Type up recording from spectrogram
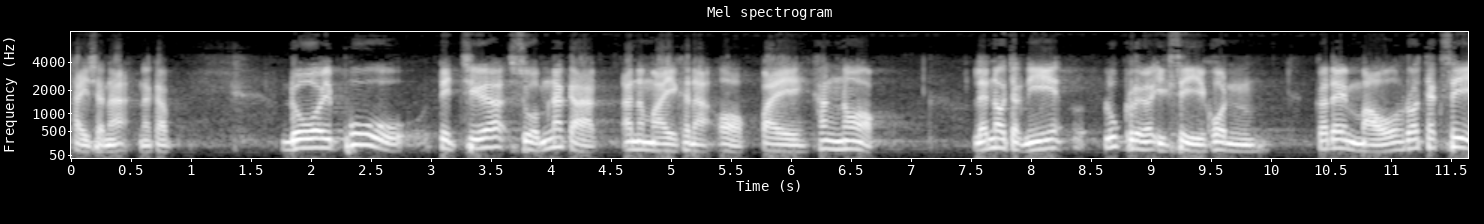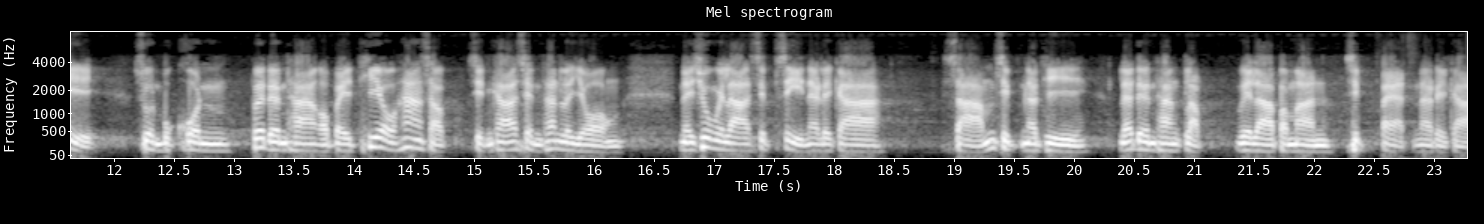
ไทยชนะนะครับ โดยผู้ติดเชื้อสวมหน้ากากอนามัยขณะออกไปข้างนอก และนอกจากนี้ลูกเรืออีก4คน ก็ได้เหมารถแท็กซี่ ส่วนบุคคลเพื่อเดินทางออกไปเที่ยวห้างสรรพสินค้าเซ็นทรัลระยอง ในช่วงเวลา 14 นาฬิกา 30 นาที และเดินทางกลับเวลาประมาณ 18 นาฬิกา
